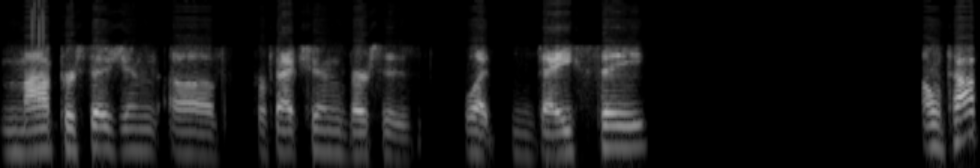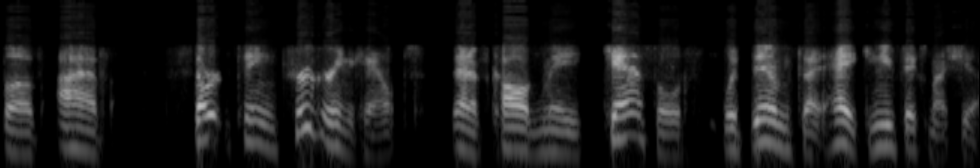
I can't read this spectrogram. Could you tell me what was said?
my precision of perfection versus what they see on top of I have 13 TruGreen accounts that have called me canceled with them say, "Hey, can you fix my shit?"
